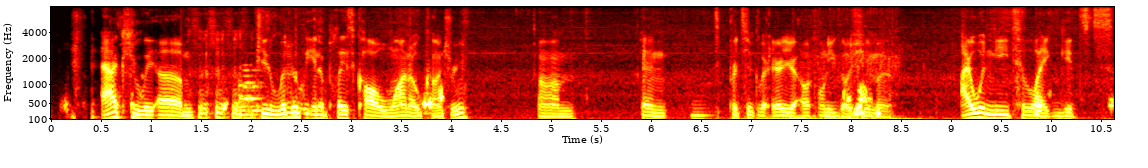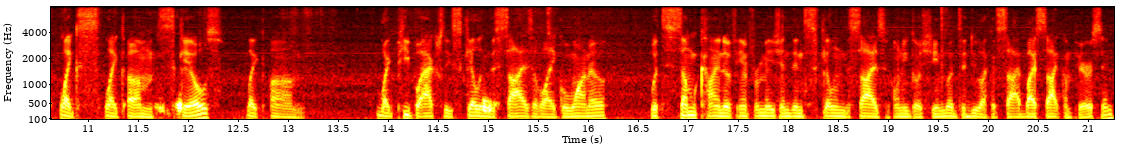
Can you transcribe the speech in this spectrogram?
actually, um, he's literally in a place called Wano Country, um, in this particular area of Onigashima. I would need to like get like like um scales, like um, like people actually scaling the size of like Wano with some kind of information, then scaling the size of Onigashima to do like a side by side comparison.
